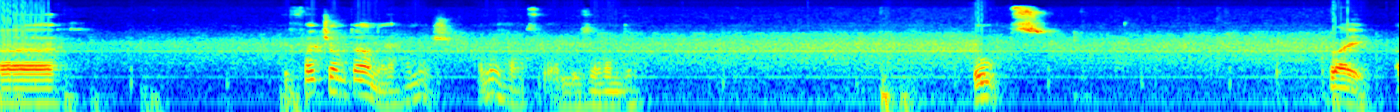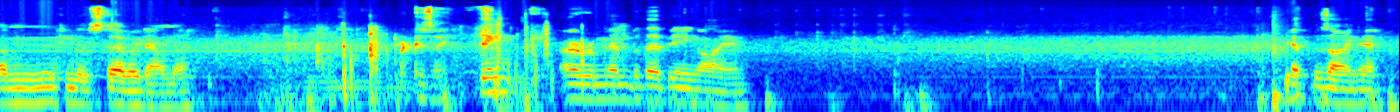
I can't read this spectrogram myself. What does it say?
Uh, if I jump down there, how much? How many hearts do I lose? I wonder. Oops. Right, I'm moving the stairway down there. Because I think I remember there being iron. Yep, there's iron here.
